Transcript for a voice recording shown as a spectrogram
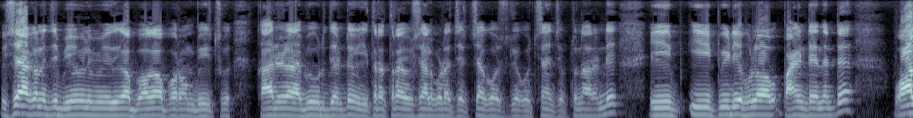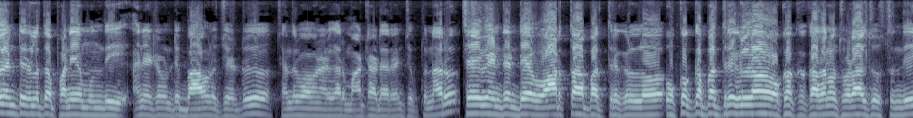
విశాఖ నుంచి భీముల మీదుగా భోగాపురం బీచ్ కారిడార్ అభివృద్ధి అంటే ఇతరత్ర విషయాలు కూడా చర్చాగోష్ఠిలోకి వచ్చినాయని చెప్తున్నారండి. ఈ ఈ పీడిఎఫ్లో పాయింట్ ఏంటంటే వాలంటీర్లతో పనేముంది అనేటువంటి భావన వచ్చేటట్టు చంద్రబాబు నాయుడు గారు మాట్లాడారని చెప్తున్నారు. సేవ ఏంటంటే వార్తా పత్రికల్లో ఒక్కొక్క పత్రికల్లో ఒక్కొక్క కథనం చూడాల్సి వస్తుంది.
